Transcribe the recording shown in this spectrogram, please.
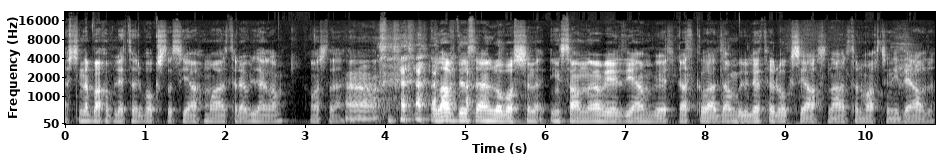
Əslində baxıb Letterboxd-da siyahımı artıra bilərəm. Hə. Love and Robots-un insanlığa verdiyi ən böyük qatqılardan biri Letterboxd siyahısını artırmaq üçün idealdır.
